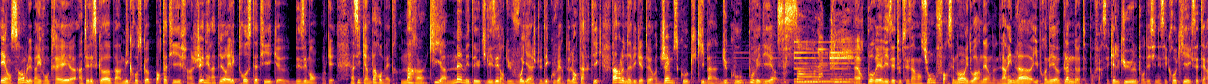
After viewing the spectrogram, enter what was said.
Et ensemble, eh ben, ils vont créer euh, un télescope, un microscope portatif, un générateur électrostatique, euh, des aimants, ok, ainsi qu'un baromètre marin qui a même été utilisé lors du voyage de découverte de l'Antarctique par le navigateur James Cook, qui, ben, du coup, pouvait dire Ça sent la pluie. Alors, pour réaliser toutes ces inventions, forcément, Edouard Nern Larine, là, il prenait euh, plein de notes pour faire ses calculs, pour dessiner ses croquis, etc.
